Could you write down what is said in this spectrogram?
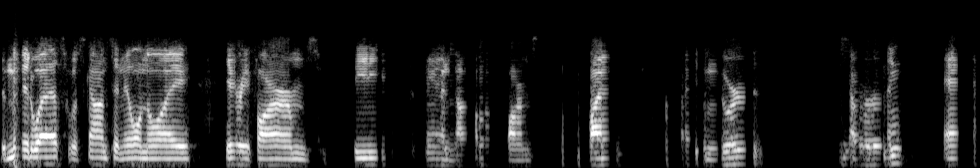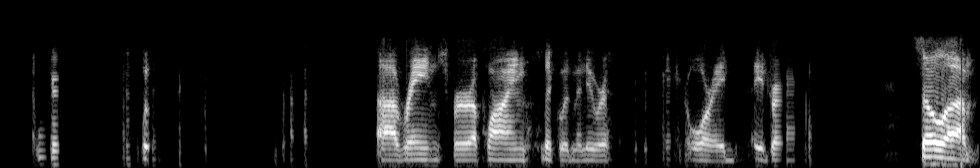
the Midwest, Wisconsin, Illinois, dairy farms, beef, and farms. Manure and uh, range for applying liquid manure or a, a drag. So um,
